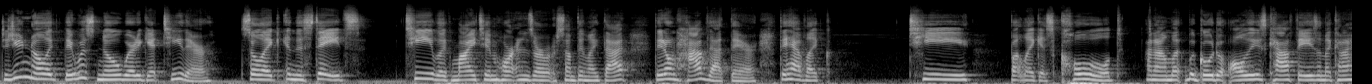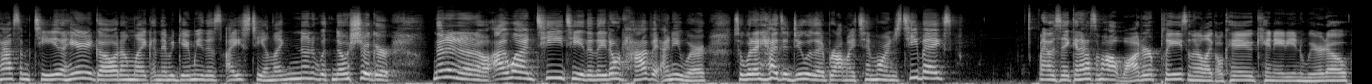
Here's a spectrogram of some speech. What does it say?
Did you know like there was nowhere to get tea there? So like in the states, tea, like my Tim Hortons or something like that, they don't have that there. They have like tea, but like it's cold. And I'm like, would go to all these cafes. I'm like, can I have some tea? And here you go. And I'm like, and they would give me this iced tea. I'm like, no, no, with no sugar. No, no, no, no. I want tea, tea. That they don't have it anywhere. So what I had to do was I brought my Tim Hortons tea bags. I would say, can I have some hot water, please? And they're like, okay, Canadian weirdo,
